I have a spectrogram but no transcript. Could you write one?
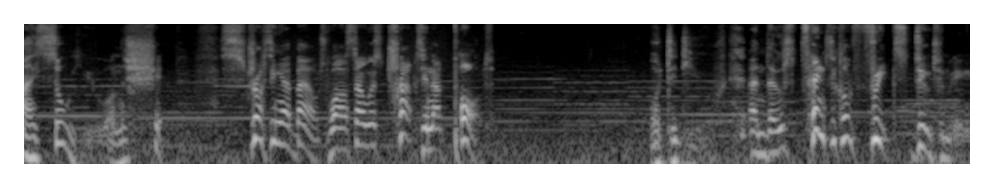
I saw you on the ship, strutting about whilst I was trapped in that pod. What did you and those tentacled freaks do to me?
